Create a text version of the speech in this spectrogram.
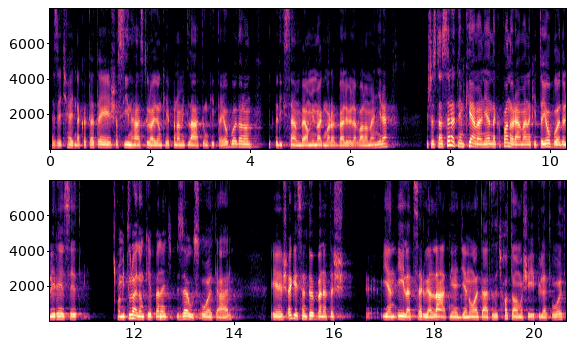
ez egy hegynek a teteje, és a színház tulajdonképpen, amit látunk itt a jobb oldalon, itt pedig szembe, ami megmaradt belőle valamennyire. És aztán szeretném kiemelni ennek a panorámának itt a jobb oldali részét, ami tulajdonképpen egy Zeus oltár, és egészen döbbenetes ilyen életszerűen látni egy ilyen oltárt, ez egy hatalmas épület volt,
